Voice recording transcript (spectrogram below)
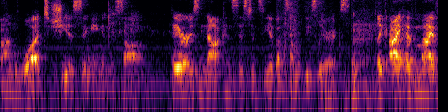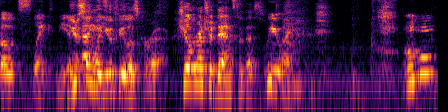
on what she is singing in the song. There is not consistency about some of these lyrics. Like I have my votes. Like the internet. You sing what you feel is correct. Children should dance to this. We- Um, Mhm.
